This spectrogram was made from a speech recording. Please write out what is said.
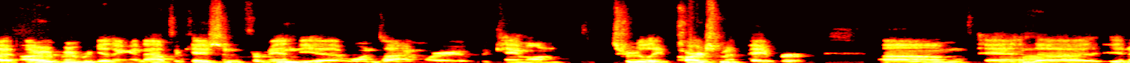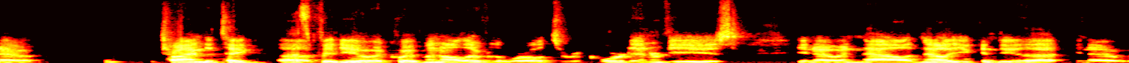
I, I remember getting an application from india one time where it came on truly parchment paper um, and wow. uh, you know trying to take uh, video cool. equipment all over the world to record interviews you know and now now you can do that you know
